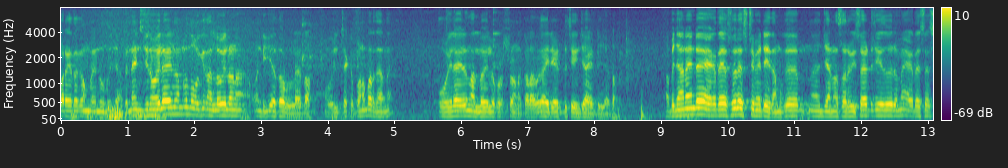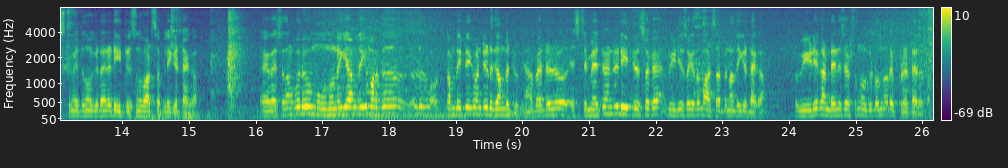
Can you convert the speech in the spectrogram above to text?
പറയുന്ന കംപ്ലൈന്റ് ഒന്നുമില്ല. പിന്നെ എഞ്ചിൻ ഓയിലായാലും നമ്മൾ നോക്കി നല്ല ഓയിലാണ് വണ്ടിക്ക് ഉള്ളത് കേട്ടോ. ഓയിൽ ചെക്കപ്പാണ് പറഞ്ഞത് ഓയിലായാലും നല്ല ഓയിൽ ഫ്രഷാണ് കളർ കാര്യമായിട്ട് ചേഞ്ച് ആയിട്ടില്ല കേട്ടോ. അപ്പോൾ ഞാൻ അതിന്റെ ഏകദേശം ഒരു എസ്റ്റിമേറ്റ് ചെയ്ത്. നമുക്ക് ജനറൽ സർവീസായിട്ട് ചെയ്ത് വരുമ്പോൾ ഏകദേശം എസ്റ്റിമേറ്റ് നോക്കിയിട്ട് അതിന്റെ ഡീറ്റെയിൽസ് ഒന്ന് വാട്സപ്പിലേക്ക് ഇട്ടേക്കാം. ഏകദേശം നമുക്കൊരു മൂന്ന് മണിക്ക് ആകുമ്പോഴത്തേക്കും വർക്ക് കംപ്ലീറ്റ് വണ്ടി എടുക്കാൻ പറ്റും. ഞാൻ അപ്പോൾ എന്റെ ഒരു എസ്റ്റിമേറ്റ് വേണ്ടി ഡീറ്റെയിൽസൊക്കെ വീഡിയോസൊക്കെ ഇത് വാട്സാപ്പിനകത്തേക്ക് ഇട്ടേക്കാം. അപ്പോൾ വീഡിയോ കണ്ടതിന് ശേഷം നോക്കിയിട്ടൊന്ന് റിപ്ലൈ ഇട്ടേക്കാം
